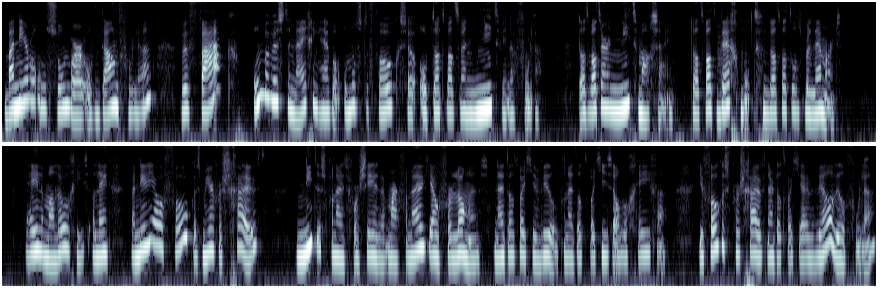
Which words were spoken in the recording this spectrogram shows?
wanneer we ons somber of down voelen, we vaak onbewuste neiging hebben om ons te focussen op dat wat we niet willen voelen. Dat wat er niet mag zijn. Dat wat weg moet. Dat wat ons belemmert. Helemaal logisch. Alleen wanneer jouw focus meer verschuift, niet dus vanuit forceren, maar vanuit jouw verlangens, vanuit dat wat je wil, vanuit dat wat je jezelf wil geven. Je focus verschuift naar dat wat jij wel wil voelen,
